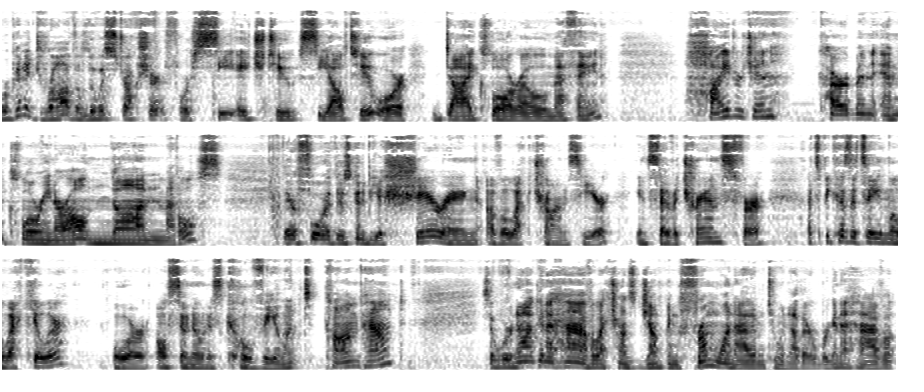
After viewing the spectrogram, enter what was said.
we're going to draw the Lewis structure for CH2Cl2 or dichloromethane. Hydrogen, carbon, and chlorine are all non-metals. Therefore, there's going to be a sharing of electrons here instead of a transfer. That's because it's a molecular, or also known as covalent compound. So we're not going to have electrons jumping from one atom to another. We're going to have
